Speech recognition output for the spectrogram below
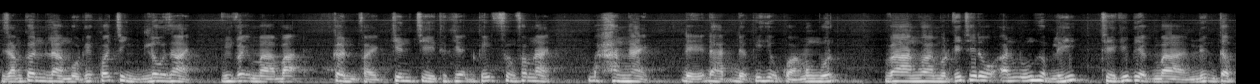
Giảm cân là một cái quá trình lâu dài, vì vậy mà bạn cần phải kiên trì thực hiện cái phương pháp này hàng ngày để đạt được cái hiệu quả mong muốn và ngoài một cái chế độ ăn uống hợp lý thì cái việc mà luyện tập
